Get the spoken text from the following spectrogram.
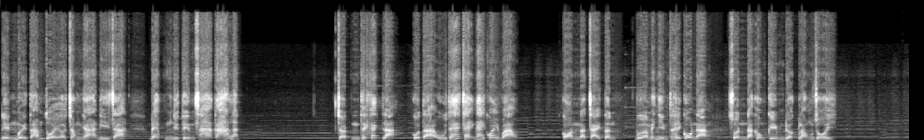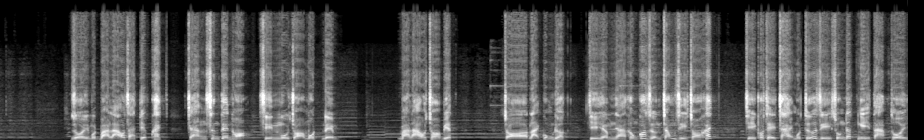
đến 18 tuổi ở trong nhà đi ra, đẹp như tên xà cá lật chợt thấy khách lạ, cô ta ù té chạy ngay quay vào. Còn là trai tân, vừa mới nhìn thấy cô nàng, xuân đã không kìm được lòng rồi rồi một bà lão ra tiếp khách, chàng xưng tên họ, xin ngủ trọ một đêm. Bà lão cho biết, trọ lại cũng được, chỉ hiềm nhà không có giường trống gì cho khách, chỉ có thể trải một thứ gì xuống đất nghỉ tạm thôi.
